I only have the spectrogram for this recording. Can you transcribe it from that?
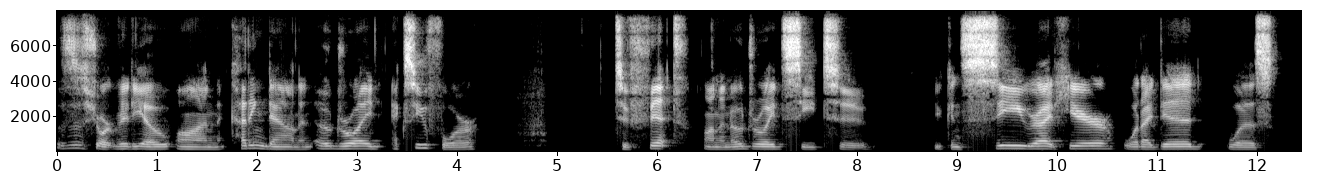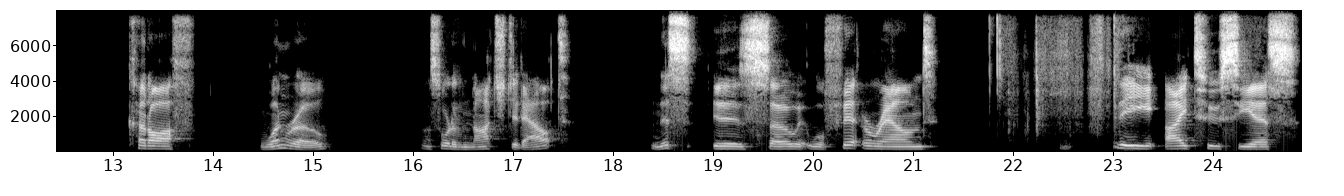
This is a short video on cutting down an Odroid XU4 to fit on an Odroid C2. You can see right here what I did was cut off one row, sort of notched it out. And this is so it will fit around the I2CS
